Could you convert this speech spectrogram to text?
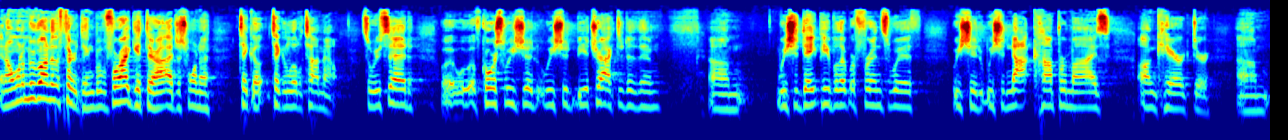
I want to move on to the third thing, but before I get there, I just want to take a, take a little time out. So we've said, of course, we should, we should be attracted to them. Um, we should date people that we're friends with. We should, we should not compromise on character. Um,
